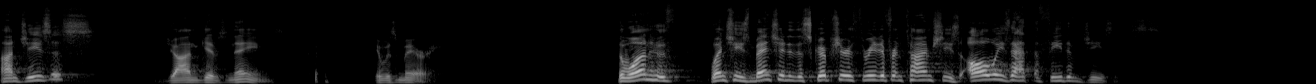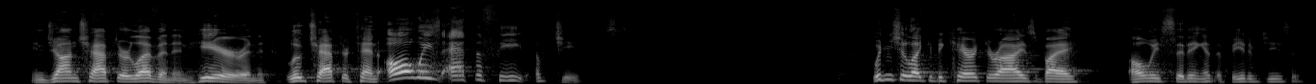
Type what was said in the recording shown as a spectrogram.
on Jesus? John gives names. it was Mary. The one who when she's mentioned in the scripture three different times, she's always at the feet of Jesus. In John chapter 11 and here and Luke chapter 10, always at the feet of Jesus. Wouldn't you like to be characterized by always sitting at the feet of Jesus?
